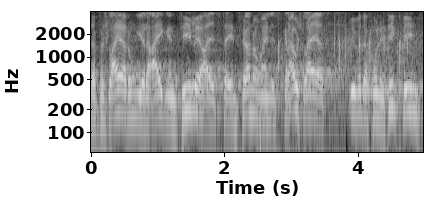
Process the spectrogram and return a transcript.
der Verschleierung ihrer eigenen Ziele als der Entfernung eines Grauschleiers über der Politik dient,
